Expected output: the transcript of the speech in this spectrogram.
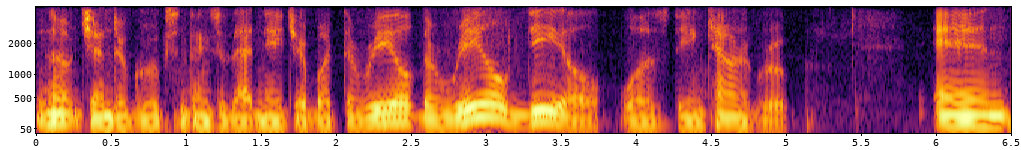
no gender groups and things of that nature, but the real the real deal was the encounter group, and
